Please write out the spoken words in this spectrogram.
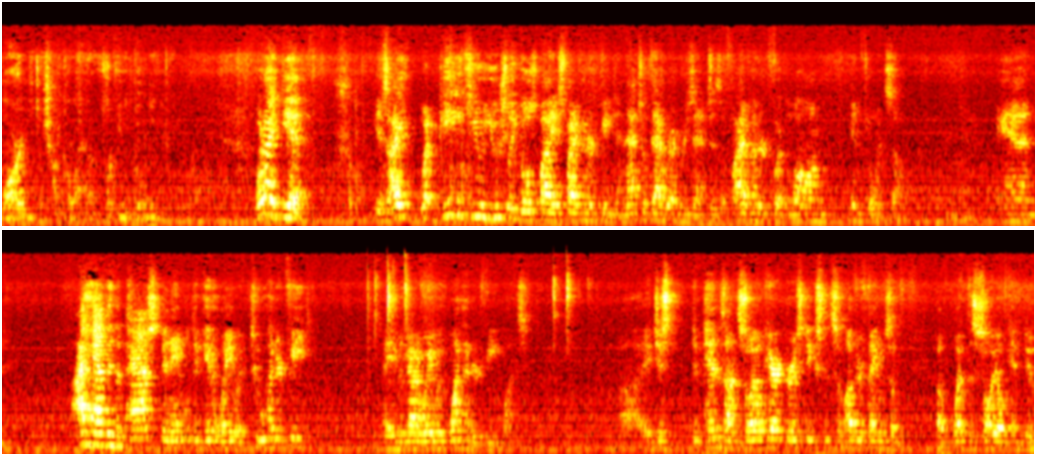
large chunk of land for any building. what I did is I, what DEQ usually goes by is five hundred feet, and that's what that represents, is a five hundred foot long influence zone. And I have in the past been able to get away with two hundred feet. I even got away with one hundred feet once. Uh, It just depends on soil characteristics and some other things of, of what the soil can do.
